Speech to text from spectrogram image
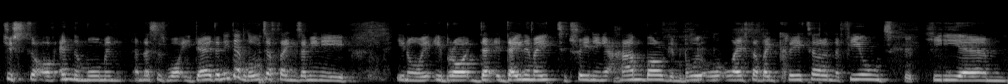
just sort of in the moment. And this is what he did. And he did loads of things. I mean, he, you know, he brought dynamite to training at Hamburg and blew, left a big crater in the field. He um,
